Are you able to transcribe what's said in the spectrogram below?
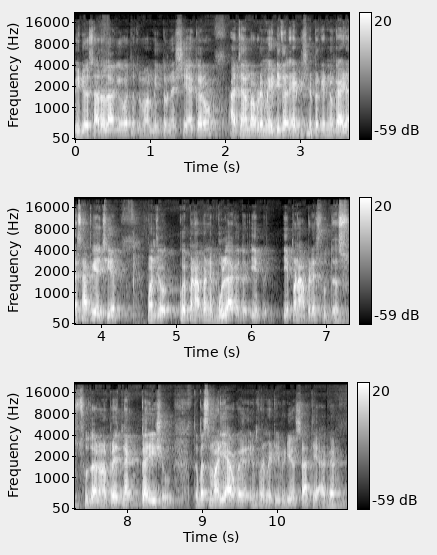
વીડિયો સારો લાગ્યો હોય તો તમારા મિત્રોને શેર કરો. આ ચેનલ પર આપણે મેડિકલ એડમિશન પ્રક્રિયાનું ગાઈડન્સ આપીએ છીએ. પણ જો કોઈ પણ આપણને ભૂલ લાગે તો એ એ પણ આપણે સુધારવાનો પ્રયત્ન કરીશું. તો બસ મળી આવો કોઈ ઇન્ફોર્મેટિવ વીડિયો સાથે આગળ.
